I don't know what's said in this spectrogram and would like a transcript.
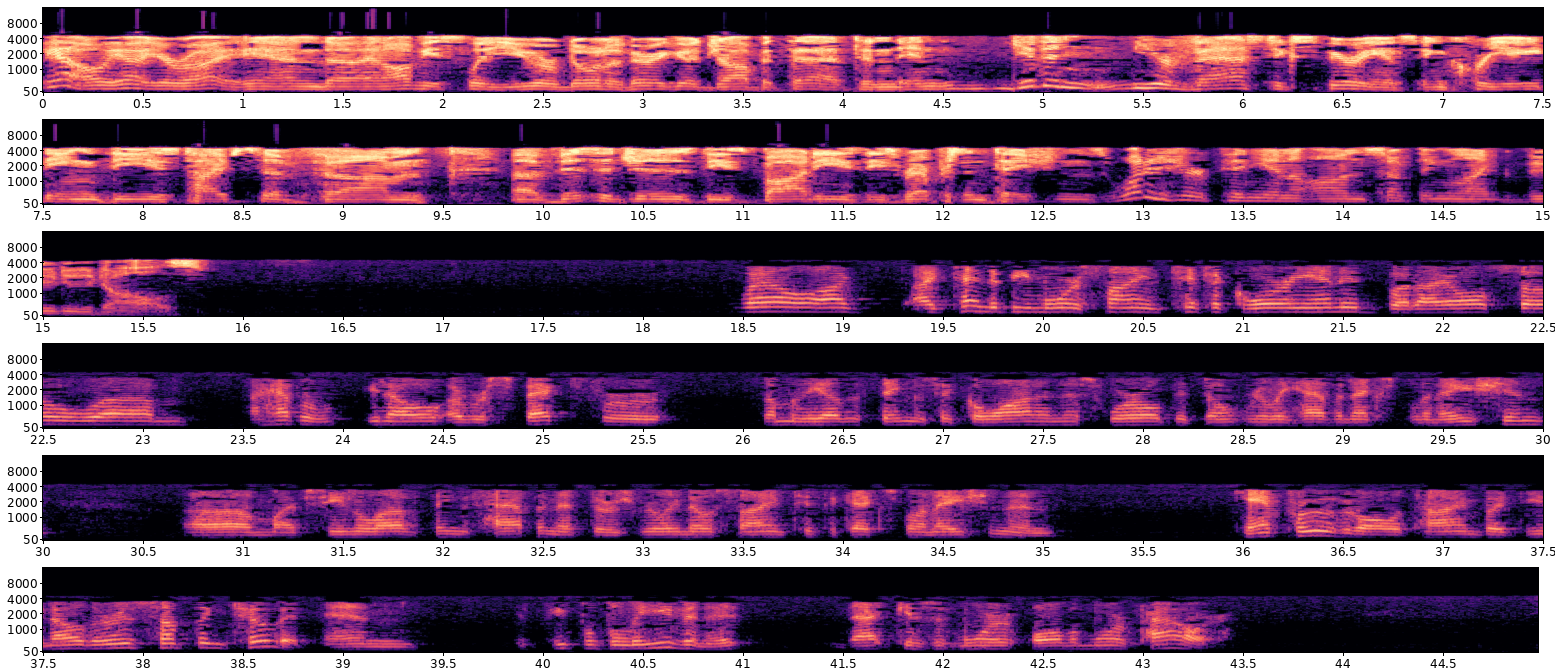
Yeah, oh yeah, you're right, and uh, and obviously you are doing a very good job at that. And and given your vast experience in creating these types of um, uh, visages, these bodies, these representations, what is your opinion on something like voodoo dolls? Well, I I tend to be more scientific oriented, but I also um, I have a you know a respect for some of the other things that go on in this world that don't really have an explanation. Um, I've seen a lot of things happen that there's really no scientific explanation and can't prove it all the time, but you know, there is something to it. And if people believe in it, that gives it more, all the more power.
